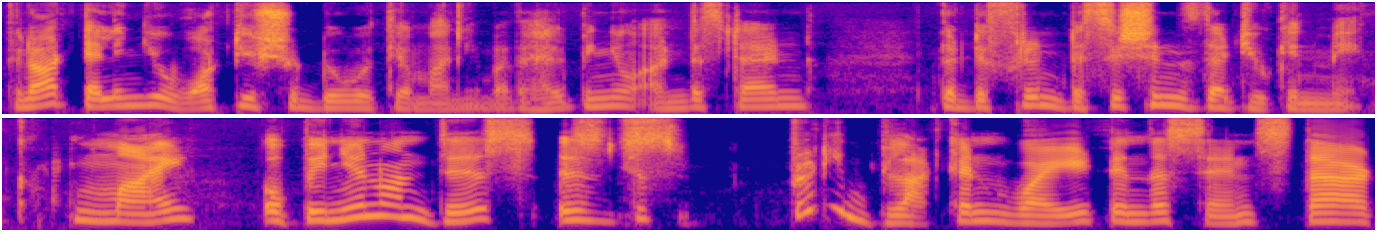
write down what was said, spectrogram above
They're not telling you what you should do with your money, but they're helping you understand the different decisions that you can make. my opinion on this is just pretty black and white in the sense that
